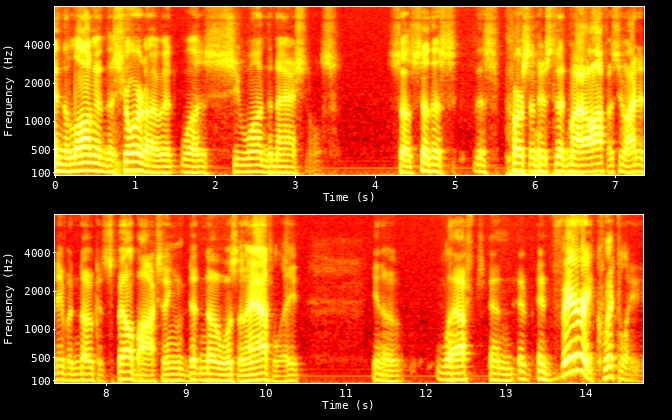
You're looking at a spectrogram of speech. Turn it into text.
and the long and the short of it was she won the nationals. So so this this person who stood in my office, who I didn't even know could spell boxing, didn't know was an athlete, you know, left, and and very quickly,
